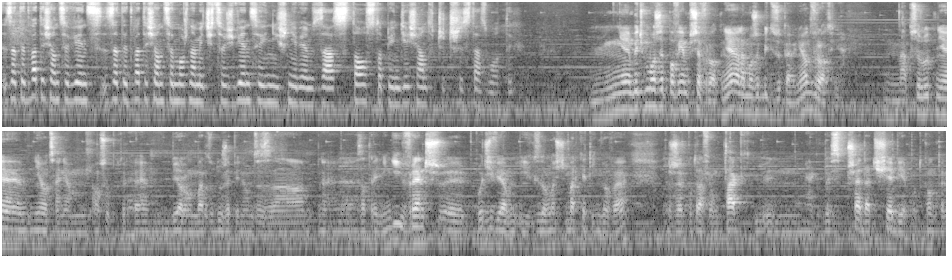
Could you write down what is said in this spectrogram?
y, za te 2000 więc za te 2000 można mieć coś więcej niż, nie wiem, za 100, 150 czy 300 złotych? Nie, Być może powiem przewrotnie, ale może być zupełnie odwrotnie. Absolutnie nie oceniam osób, które biorą bardzo duże pieniądze za, e, za treningi. Wręcz e, podziwiam ich zdolności marketingowe, że potrafią tak jakby sprzedać siebie pod kątem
